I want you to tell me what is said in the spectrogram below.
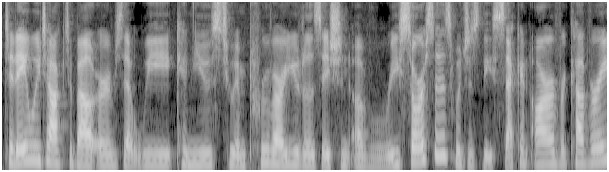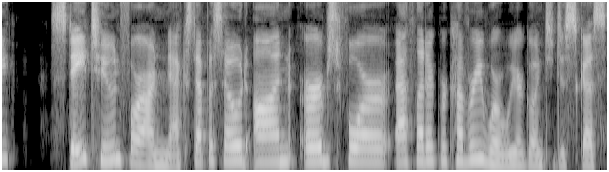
Today, we talked about herbs that we can use to improve our utilization of resources, which is the second R of recovery. Stay tuned for our next episode on herbs for athletic recovery, where we are going to discuss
